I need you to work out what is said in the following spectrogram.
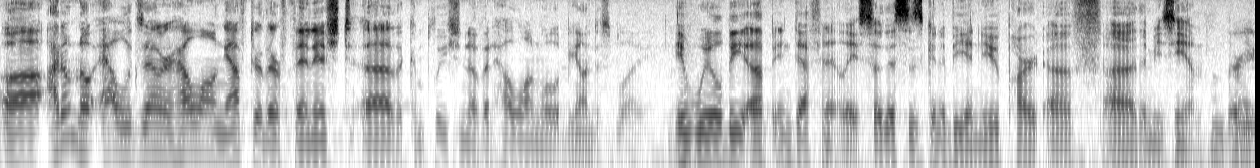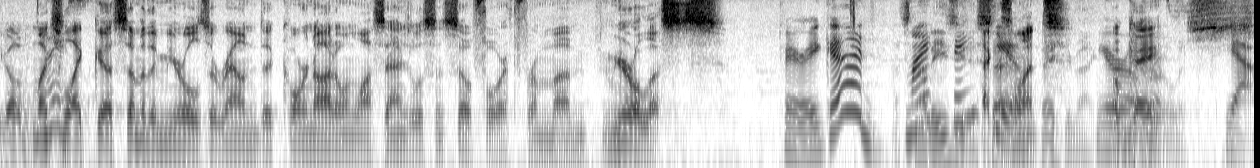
Uh, I don't know, Alexander, how long after they're finished, uh, the completion of it, how long will it be on display? It will be up indefinitely, so this is going to be a new part of uh, the museum. There you go. Much Nice. like uh, some of the murals around uh, Coronado and Los Angeles and so forth from um, muralists. Very good. That's Mike, not easy thank to say. you. Excellent. Thank you, Mike. You're Okay. a- Yeah.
